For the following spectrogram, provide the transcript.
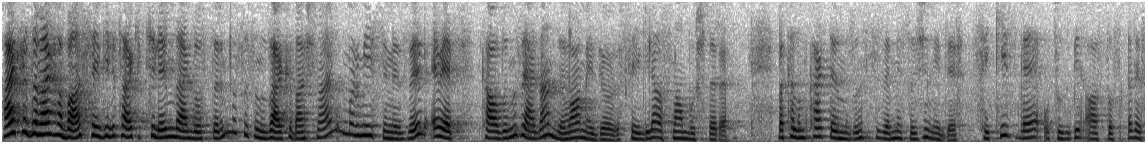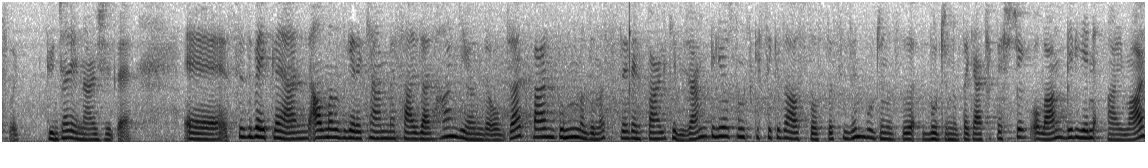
Herkese merhaba sevgili takipçilerim, değerli dostlarım. Nasılsınız arkadaşlar? Umarım iyisinizdir. Evet, kaldığımız yerden devam ediyoruz sevgili aslan burçları. Bakalım kartlarımızın size mesajı nedir? 8 ve 31 Ağustos arası güncel enerjide e, sizi bekleyen, almanız gereken mesajlar hangi yönde olacak? Ben bunun adına size rehberlik edeceğim. Biliyorsunuz ki 8 Ağustos'ta sizin burcunuzda, burcunuzda gerçekleşecek olan bir yeni ay var.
